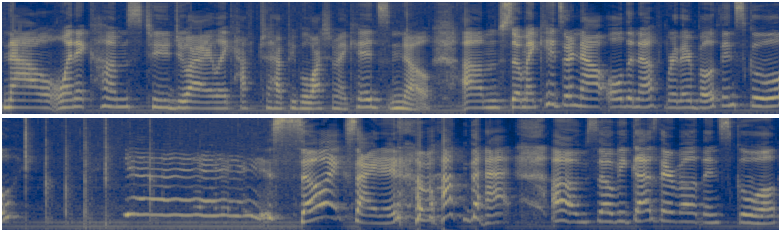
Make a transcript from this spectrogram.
Now, when it comes to do I like have to have people watching my kids? No. Um, so my kids are now old enough where they're both in school. Yay! So excited about that. Um, so because they're both in school,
